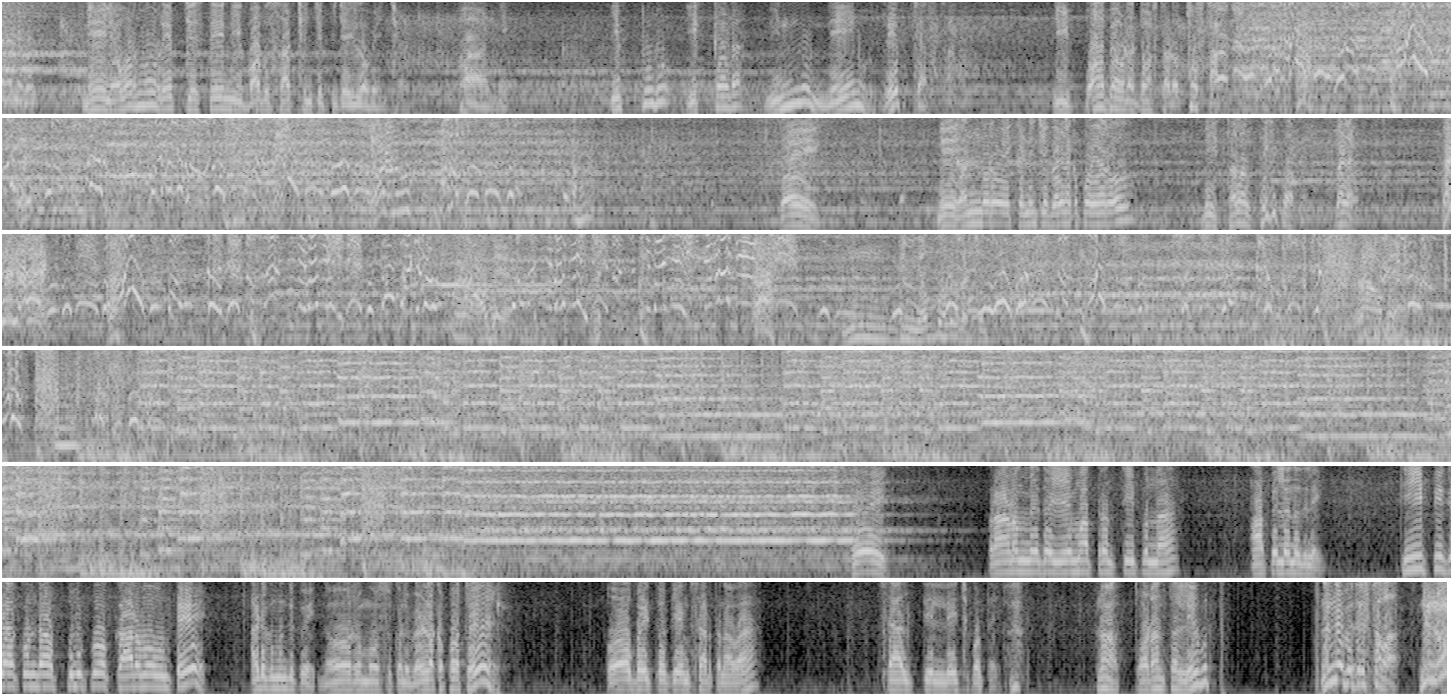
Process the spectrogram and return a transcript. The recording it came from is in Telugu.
ఎవరు నువ్వు? నేనెవరినో రేప్ చేస్తే నీ బాబు సాక్ష్యం చెప్పి జైల్లో వేయించాడు. వాణ్ణి. ఇప్పుడు ఇక్కడ నిన్ను నేను రేప్ చేస్తాను. నీ బాబు ఎవడడ్డం వస్తాడో చూస్తాను. ఎవరు నువ్వు? ఆగు. మీరందరూ ఇక్కడి నుంచి వెళ్ళకపోయారు మీ తలలు తెగిపోతాయి వెళ్ళండి వెళ్ళండి! అదే మ్మ్, నిన్నెవ్వరూ రక్షించరు రావే. ప్రాణం మీద ఏమాత్రం తీపున్నా ఆ పిల్లని వదిలే. తీపి కాకుండా పులుపో కారమో ఉంటే అడుగు ముందుకు పోయి నోరు మూసుకొని వెళ్ళకపోతే? ఓబైతో గేమ్స్ ఆడుతున్నావా? శాల్తీ లేచిపోతాయి. నా తొడంత లేవు. నన్నే బెదిరిస్తావా? నిన్ను!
